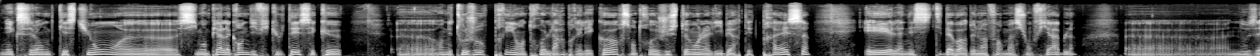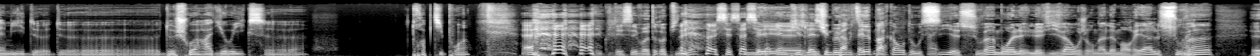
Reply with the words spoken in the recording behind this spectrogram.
une excellente question. Euh, Simon Pierre, la grande difficulté, c'est que euh, on est toujours pris entre l'arbre et l'écorce, entre justement la liberté de presse et la nécessité d'avoir de l'information fiable. Euh, nos amis de, de, de, choix Radio X trois petits points. Écoutez, c'est votre opinion. c'est ça, c'est la mienne, puis je l'assume Je peux vous dire par contre aussi, euh, souvent, moi, le, vivant au Journal de Montréal, souvent, euh,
